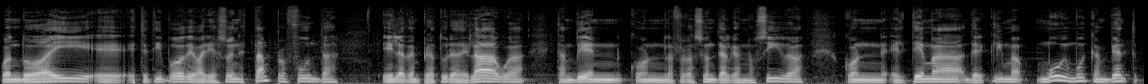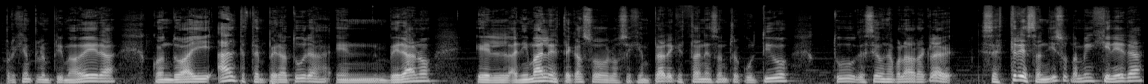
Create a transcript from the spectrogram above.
cuando hay eh, este tipo de variaciones tan profundas en la temperatura del agua, también con la floración de algas nocivas, con el tema del clima muy, muy cambiante, por ejemplo en primavera, cuando hay altas temperaturas en verano, el animal, en este caso los ejemplares que están en el centro de cultivo, tú deseas una palabra clave, se estresan y eso también genera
